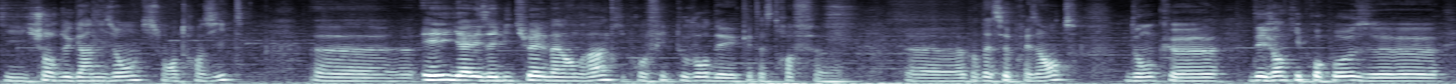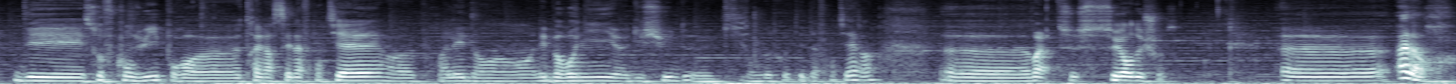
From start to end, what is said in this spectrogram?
qui changent de garnison, qui sont en transit. Et il y a les habituels malandrins qui profitent toujours des catastrophes quand elles se présentent. Donc euh, des gens qui proposent euh, des sauf-conduits pour euh, traverser la frontière, euh, pour aller dans les baronnies euh, du sud euh, qui sont de l'autre côté de la frontière. hein. Euh, voilà, ce, ce genre de choses. Euh, alors,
